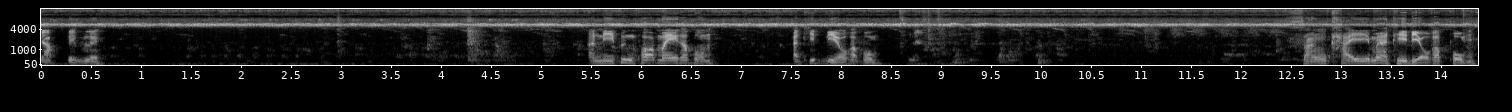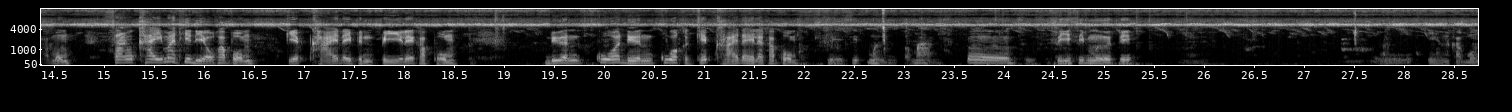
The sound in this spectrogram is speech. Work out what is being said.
จับเต็มเลย อันนี้เพิ่งเพาะไหมครับผม อาทิตย์เดียวครับผม สั่งไข่มาทีเดียวครับผมครับผม สั่งไข่มาทีเดียวครับผม เก็บขายได้เป็นปีเลยครับผม เดือนกลัวาเดือนกลัวาก็เก็บขายได้แหละครับ ผมสี่สิบหมื่นประมาณเออสี่สิบหมื่นติเห็นครับ ผม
